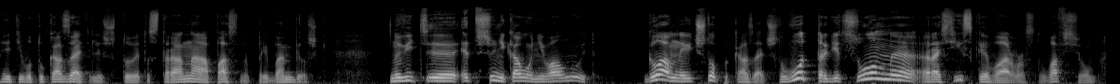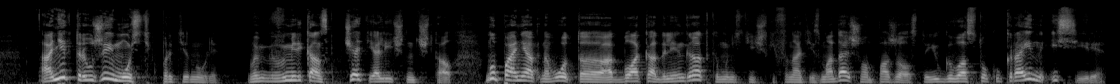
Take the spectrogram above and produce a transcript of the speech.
эти вот указатели, что эта сторона опасна при бомбежке. Но ведь э, это все никого не волнует. Главное ведь что показать? Что вот традиционное российское варварство во всем. А некоторые уже и мостик протянули. В, в американском чате я лично читал. Ну, понятно, вот э, от блокады Ленинграда коммунистический фанатизм, а дальше вам, пожалуйста, юго-восток Украины и Сирия.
